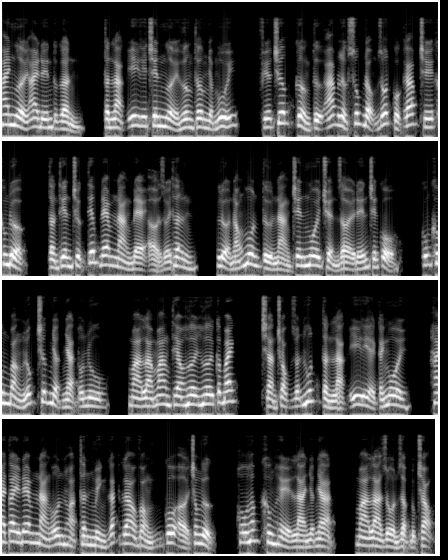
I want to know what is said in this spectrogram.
Hai người ai đến cực gần, tần lạc y đi trên người hương thơm nhập mũi, phía trước cường tự áp lực xúc động rốt cuộc gáp chế không được, tần thiên trực tiếp đem nàng đè ở dưới thân, lửa nóng hôn từ nàng trên môi chuyển rời đến trên cổ, cũng không bằng lúc trước nhợt nhạt ôn nhu, mà là mang theo hơi hơi cấp bách, tràn trọc dẫn hút tần lạc y ở cánh môi, hai tay đem nàng ôn hoạt thân mình gắt gao vòng cô ở trong ngực, hô hấp không hề là nhợt nhạt, mà là dồn dập đục trọng.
